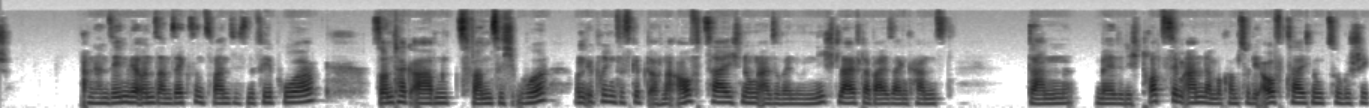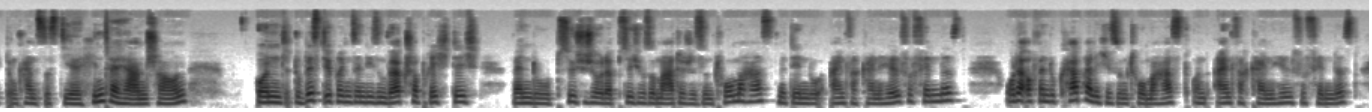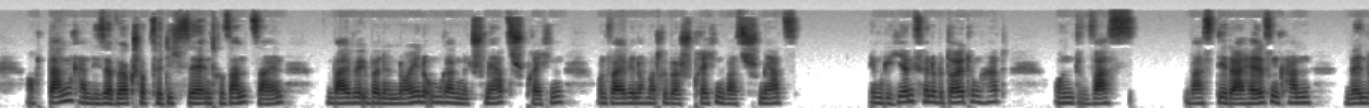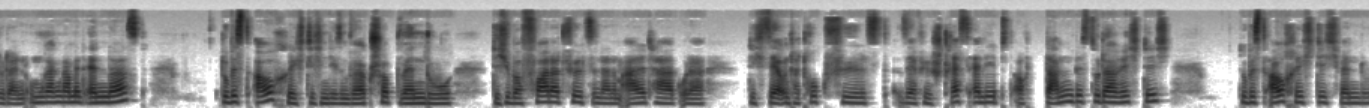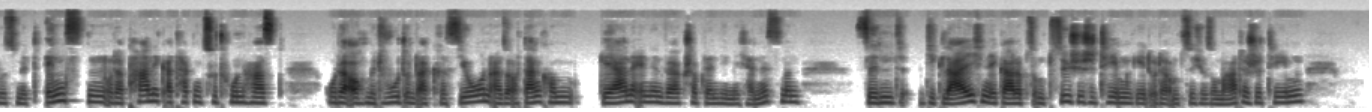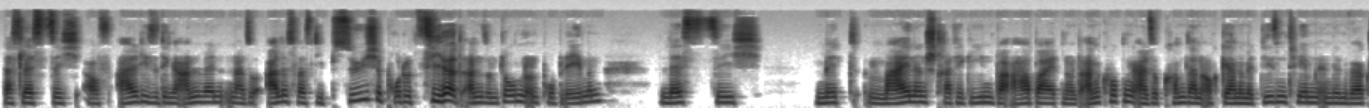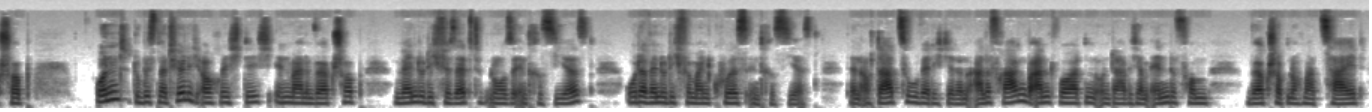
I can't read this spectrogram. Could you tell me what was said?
Und dann sehen wir uns am 26. Februar, Sonntagabend, 20 Uhr. Und übrigens, es gibt auch eine Aufzeichnung, also wenn du nicht live dabei sein kannst, dann melde dich trotzdem an, dann bekommst du die Aufzeichnung zugeschickt und kannst es dir hinterher anschauen. Und du bist übrigens in diesem Workshop richtig, wenn du psychische oder psychosomatische Symptome hast, mit denen du einfach keine Hilfe findest, oder auch wenn du körperliche Symptome hast und einfach keine Hilfe findest. Auch dann kann dieser Workshop für dich sehr interessant sein, weil wir über einen neuen Umgang mit Schmerz sprechen und weil wir nochmal drüber sprechen, was Schmerz im Gehirn für eine Bedeutung hat und was, was dir da helfen kann, wenn du deinen Umgang damit änderst. Du bist auch richtig in diesem Workshop, wenn du dich überfordert fühlst in deinem Alltag oder dich sehr unter Druck fühlst, sehr viel Stress erlebst, auch dann bist du da richtig. Du bist auch richtig, wenn du es mit Ängsten oder Panikattacken zu tun hast oder auch mit Wut und Aggression. Also auch dann komm gerne in den Workshop, denn die Mechanismen sind die gleichen, egal ob es um psychische Themen geht oder um psychosomatische Themen. Das lässt sich auf all diese Dinge anwenden. Also alles, was die Psyche produziert an Symptomen und Problemen, lässt sich mit meinen Strategien bearbeiten und angucken. Also komm dann auch gerne mit diesen Themen in den Workshop. Und du bist natürlich auch richtig in meinem Workshop, wenn du dich für Selbsthypnose interessierst oder wenn du dich für meinen Kurs interessierst. Denn auch dazu werde ich dir dann alle Fragen beantworten und da habe ich am Ende vom Workshop nochmal Zeit,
